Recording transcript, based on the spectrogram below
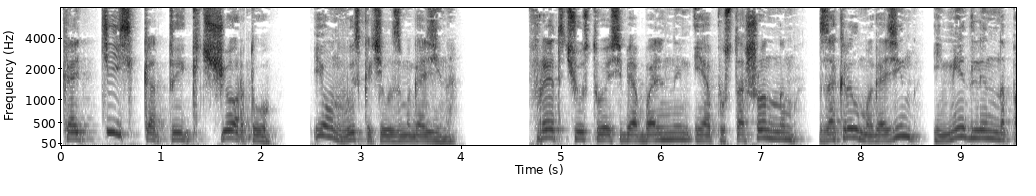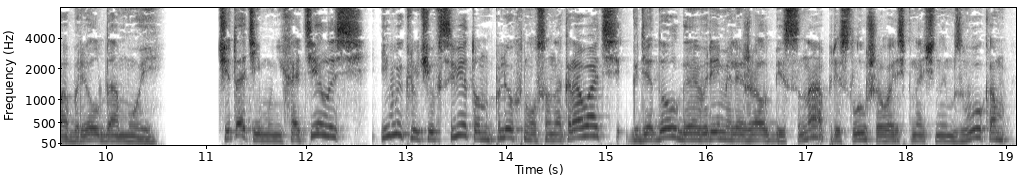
Катись-ка ты к черту!» И он выскочил из магазина. Фред, чувствуя себя больным и опустошенным, закрыл магазин и медленно побрел домой. Читать ему не хотелось, и, выключив свет, он плюхнулся на кровать, где долгое время лежал без сна, прислушиваясь к ночным звукам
